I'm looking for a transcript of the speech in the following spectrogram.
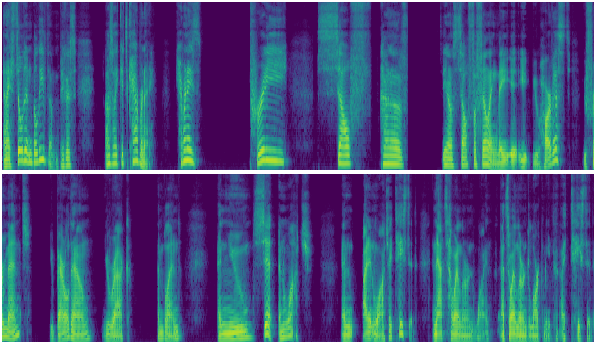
and I still didn't believe them because I was like, it's Cabernet. Cabernet's pretty self kind of, you know, self fulfilling. They, it, you, you harvest, you ferment, you barrel down, you rack and blend, and you sit and watch. And I didn't watch, I tasted. And that's how I learned wine. That's how I learned Larkmead. I tasted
